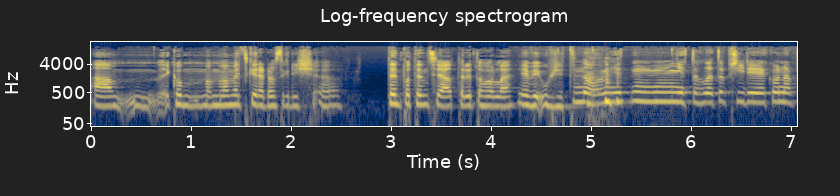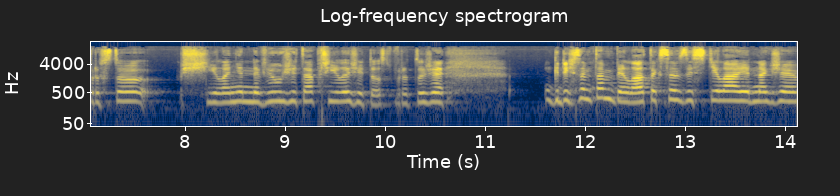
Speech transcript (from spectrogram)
A um, jako mám vždycky radost, když uh, ten potenciál tady tohohle je využit. No, mně, tohle to přijde jako naprosto šíleně nevyužitá příležitost, protože když jsem tam byla, tak jsem zjistila jednak, že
